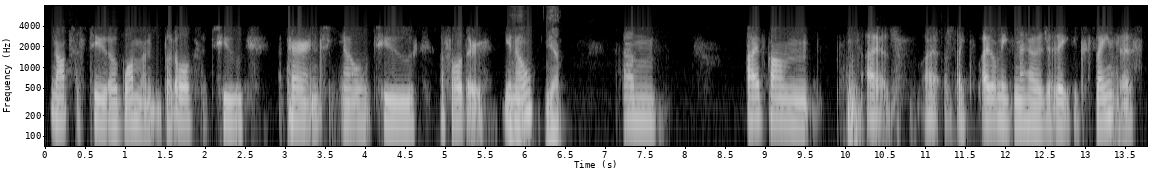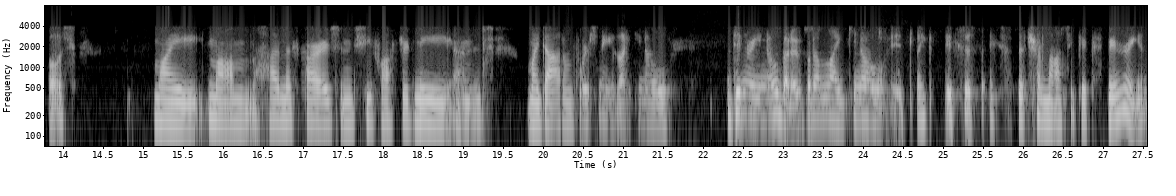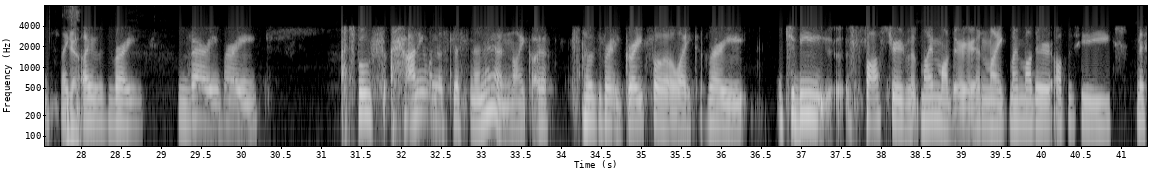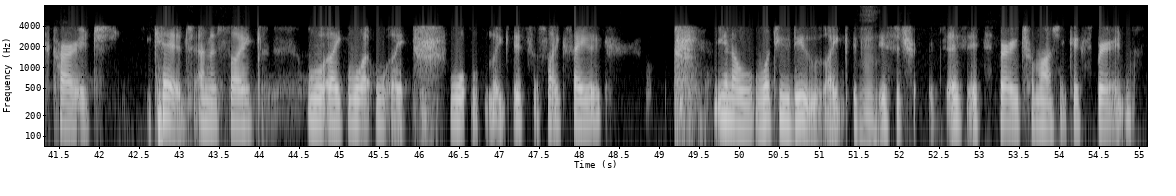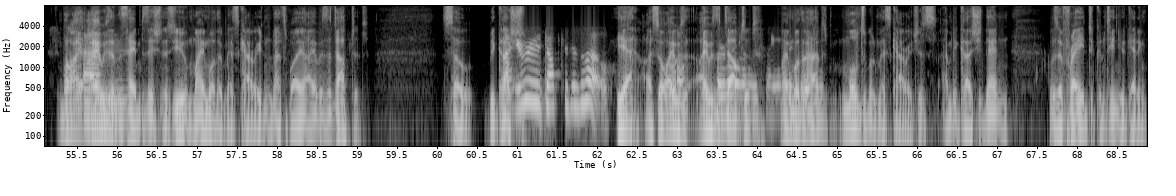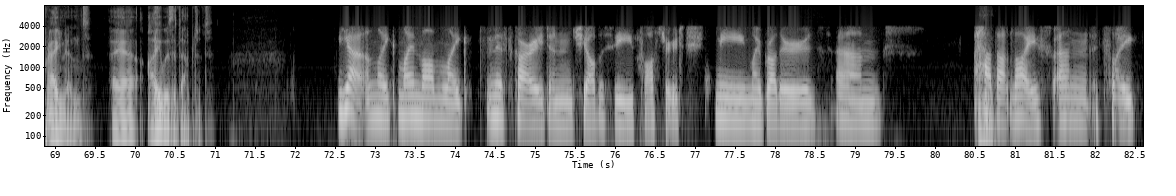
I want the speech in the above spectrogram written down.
not just to a woman, but also to a parent, you know, to a father, you know. Yeah. Um, I've gone, I, I like, I don't even know how to like explain this, but my mom had a miscarriage and she fostered me, and my dad, unfortunately, like you know, didn't really know about it. But I'm like, you know, it like it's just it's just a traumatic experience. Like Yeah. I was very, very, very. I suppose anyone that's listening in, like I, I was very grateful, like very to be fostered with my mother and like my mother obviously miscarried kid and it's like like what like what, like it's just like say you know what do you do like it's Mm. it's a tr- it's, it's it's very traumatic experience Well, I, I was in the Um, same position as you. My mother miscarried, and that's why I was adopted. So because and you were adopted as well yeah, I- so I was I was adopted. My mother had multiple miscarriages, and because she then was afraid to continue getting pregnant, uh, I was adopted. Yeah, and like my mom like miscarried and she obviously fostered me, my brothers, um had that life and it's like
